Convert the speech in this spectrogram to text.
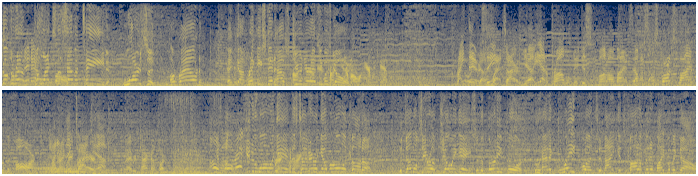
goes around, Stenhouse collects the the 17. Larson around and got Ricky Stenhouse Jr. as he was Trying to get a going. here if we can. Right Oh, there, he's got a see? flat tire. Yeah, he had a problem. It just spun all by himself. I saw sparks flying from the car. I right didn't rear tire. Yeah. right rear tire coming apart. Oh, into the wall again. This time Aric Almirola caught up. The double zero of Joey Gase and the 34, who had a great run tonight, gets caught up in it. Michael McDowell.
